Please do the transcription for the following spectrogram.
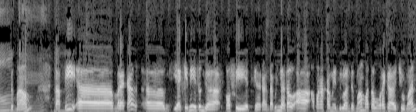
Oh, demam, oke. tapi eh, mereka eh, yakini itu enggak COVID, ya kan? Tapi nggak tahu eh, apakah kami duluan demam atau mereka cuman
